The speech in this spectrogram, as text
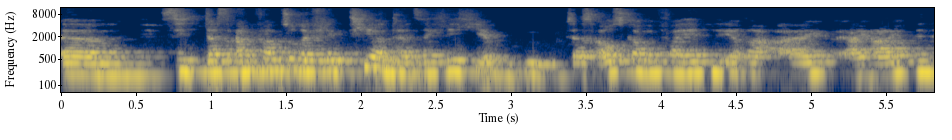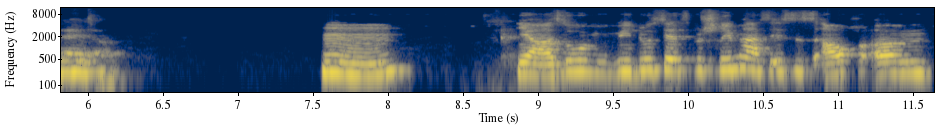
ähm, sie das anfangen zu reflektieren, tatsächlich ähm, das Ausgabeverhalten ihrer eigenen Eltern. Hm. Ja, so wie du es jetzt beschrieben hast, ist es auch ähm,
